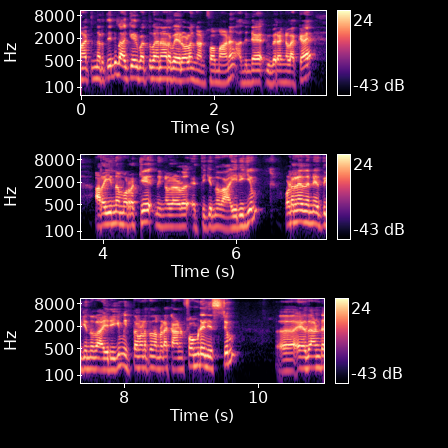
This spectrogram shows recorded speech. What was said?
മാറ്റി നിർത്തിയിട്ട് ബാക്കി ഒരു പത്ത് പതിനാറ് പേരോളം കൺഫേം ആണ്. അതിന്റെ വിവരങ്ങളൊക്കെ അറിയുന്ന മുറയ്ക്ക് നിങ്ങളോട് എത്തിക്കുന്നതായിരിക്കും. ഉടനെ തന്നെ എത്തിക്കുന്നതായിരിക്കും. ഇത്തവണത്തെ നമ്മുടെ കൺഫേംഡ് ലിസ്റ്റും ഏതാണ്ട്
